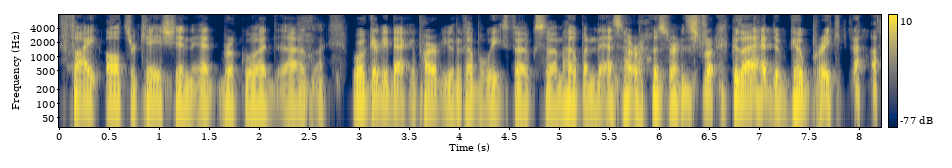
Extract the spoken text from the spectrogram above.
fight altercation at Brookwood. Uh, we're going to be back at Parkview in a couple weeks, folks. So I'm hoping the SROs are in strong because I had to go break it up.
